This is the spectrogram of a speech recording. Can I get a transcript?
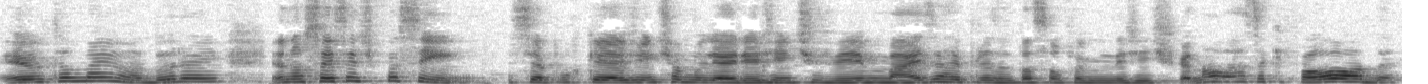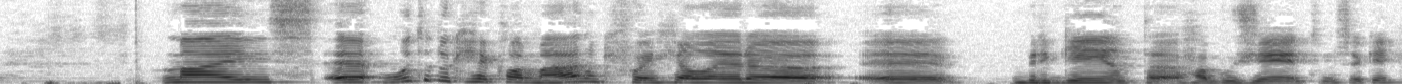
Eu também, eu adorei. Eu não sei se é tipo assim, se é porque a gente é mulher e a gente vê mais a representação feminina, a gente fica, nossa, que foda. Mas é, muito do que reclamaram, que foi que ela era é, briguenta, rabugenta, não sei o quê.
